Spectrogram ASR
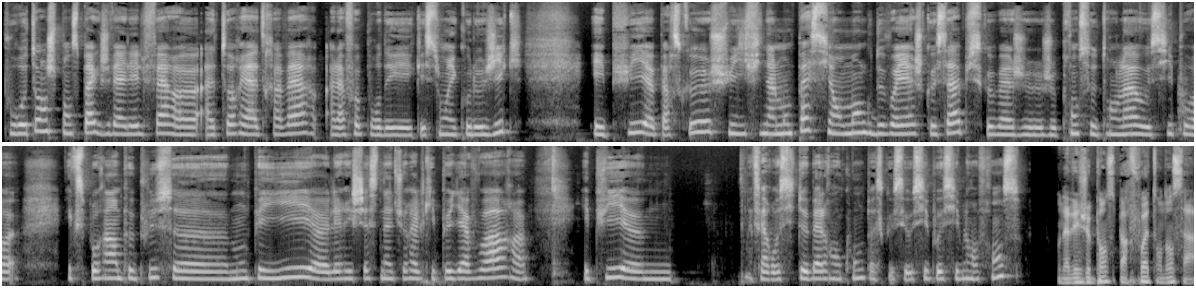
pour autant, je pense pas que je vais aller le faire euh, à tort et à travers, à la fois pour des questions écologiques et puis euh, parce que je suis finalement pas si en manque de voyage que ça, puisque bah, je, prends ce temps-là aussi pour euh, explorer un peu plus mon pays, les richesses naturelles qu'il peut y avoir, et puis faire aussi de belles rencontres parce que c'est aussi possible en France. On avait, je pense, parfois tendance à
